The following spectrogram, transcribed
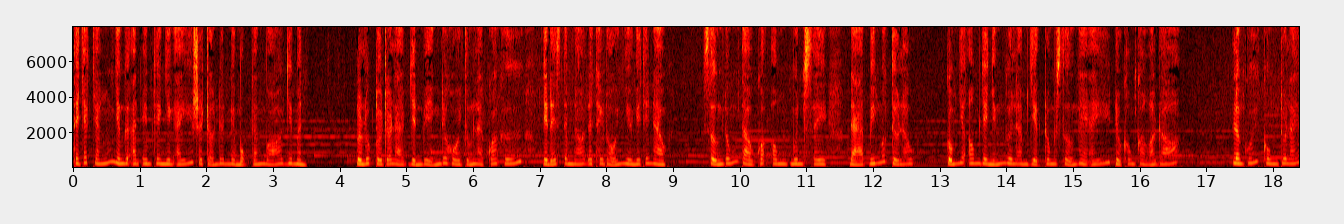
thì chắc chắn những người anh em thiên nhiên ấy sẽ trở nên ngày một gắn bó với mình. Đôi lúc tôi trở lại vịnh biển để hồi tưởng lại quá khứ và để xem nó đã thay đổi nhiều như thế nào. Xưởng đóng tàu của ông Munsey đã biến mất từ lâu cũng như ông và những người làm việc trong xưởng ngày ấy đều không còn ở đó. Lần cuối cùng tôi lái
